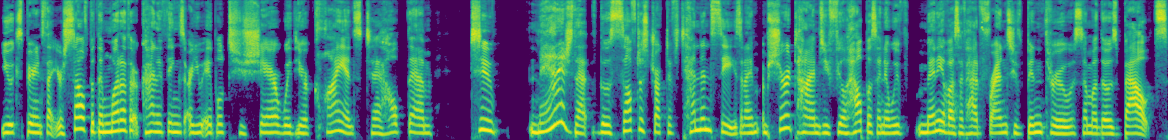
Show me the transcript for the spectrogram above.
you experience that yourself, but then what other kind of things are you able to share with your clients to help them to manage that those self-destructive tendencies? And I'm, I'm, sure at times you feel helpless. I know we've many of us have had friends who've been through some of those bouts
